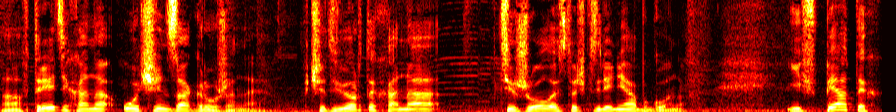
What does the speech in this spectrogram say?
А, в-третьих, она очень загруженная. В-четвертых, она тяжелая с точки зрения обгонов. И в-пятых,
